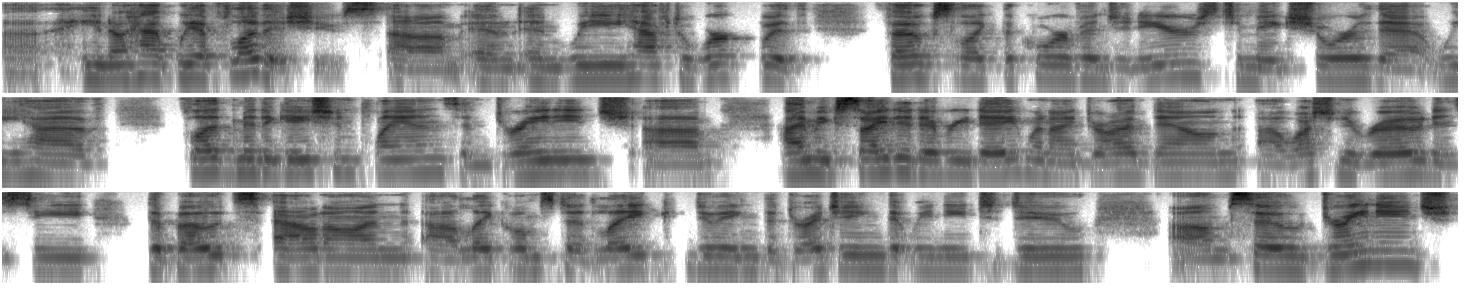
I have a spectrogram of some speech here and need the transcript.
uh, you know have we have flood issues um, and and we have to work with folks like the corps of engineers to make sure that we have flood mitigation plans and drainage. Um, i'm excited every day when i drive down uh, washington road and see the boats out on uh, lake olmstead lake doing the dredging that we need to do. Um, so drainage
